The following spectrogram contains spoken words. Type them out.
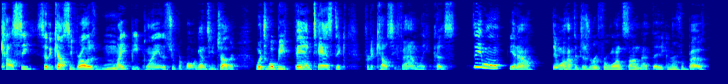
Kelce. So the Kelce brothers might be playing the Super Bowl against each other, which will be fantastic for the Kelce family because they won't, you know, they won't have to just root for one son that day. They can root for both.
